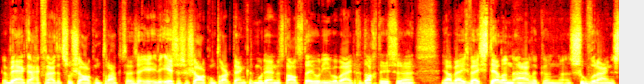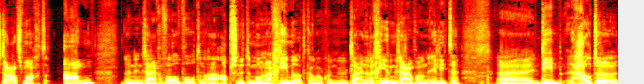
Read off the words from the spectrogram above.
werkt eigenlijk vanuit het sociaal contract. hè. De eerste sociaal contractdenker, de moderne staatstheorie, waarbij de gedachte is: eh, ja, wij, wij stellen eigenlijk een, een soevereine staatsmacht aan. En in zijn geval bijvoorbeeld een a- absolute monarchie, maar dat kan ook een, kleine regering zijn van een elite. Eh, die houdt de,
